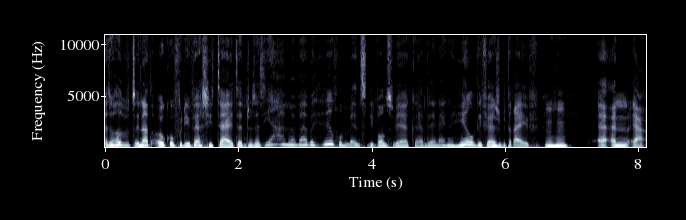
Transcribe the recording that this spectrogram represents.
En toen hadden we het inderdaad ook over diversiteit. En toen zei ze, ja, maar we hebben heel veel mensen die bij ons werken. En we zijn echt een heel divers bedrijf. Mhm. En, en ja,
